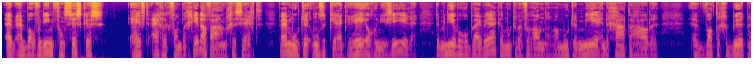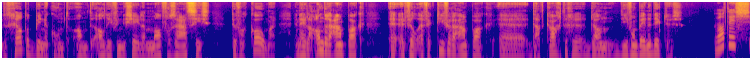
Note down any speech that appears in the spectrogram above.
En, en bovendien, Franciscus heeft eigenlijk van begin af aan gezegd: wij moeten onze kerk reorganiseren. De manier waarop wij werken moeten we veranderen. We moeten meer in de gaten houden eh, wat er gebeurt met het geld dat binnenkomt om al die financiële malversaties te voorkomen. Een hele andere aanpak, eh, een veel effectievere aanpak, eh, daadkrachtiger dan die van Benedictus. Wat is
